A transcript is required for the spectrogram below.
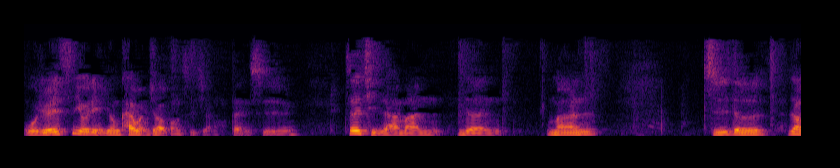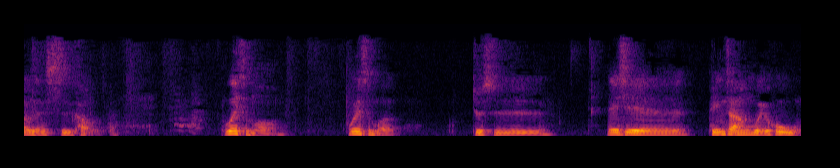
我觉得是有点用开玩笑的方式讲，但是这其实还蛮人蛮值得让人思考的。为什么？为什么？就是那些平常维护，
